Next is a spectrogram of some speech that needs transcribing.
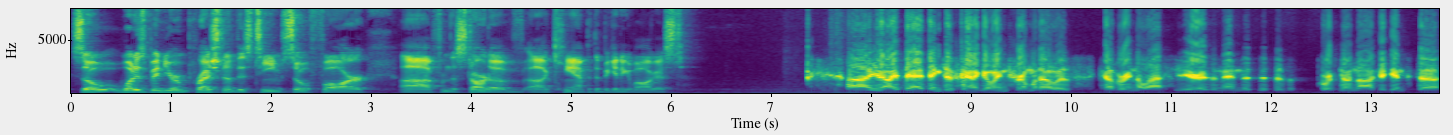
So, what has been your impression of this team so far uh, from the start of uh, camp at the beginning of August? Uh, you know, I, th- I think just kind of going from what I was covering the last few years, and, and this, this is, of course, no knock against uh,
